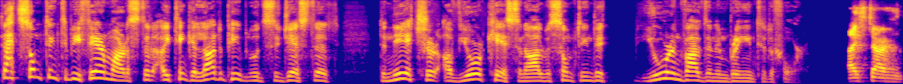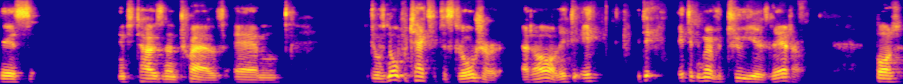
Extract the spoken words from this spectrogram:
That's something to be fair, Maurice, that I think a lot of people would suggest that the nature of your case and all was something that you were involved in and bringing to the fore. I started this in 2012. Um, there was no protected disclosure at all. It, it, it, it didn't come over two years later. But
